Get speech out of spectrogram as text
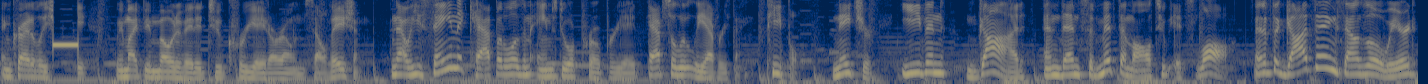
incredibly shitty, we might be motivated to create our own salvation. Now, he's saying that capitalism aims to appropriate absolutely everything people, nature, even God, and then submit them all to its law. And if the God thing sounds a little weird,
